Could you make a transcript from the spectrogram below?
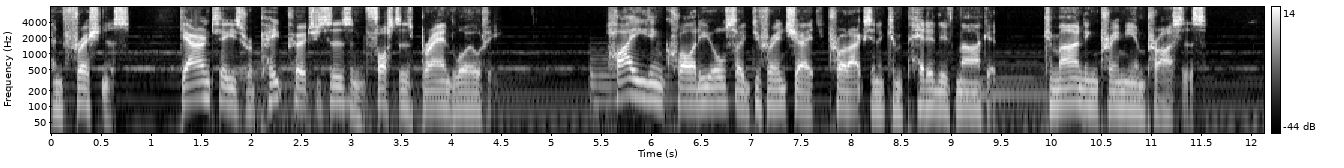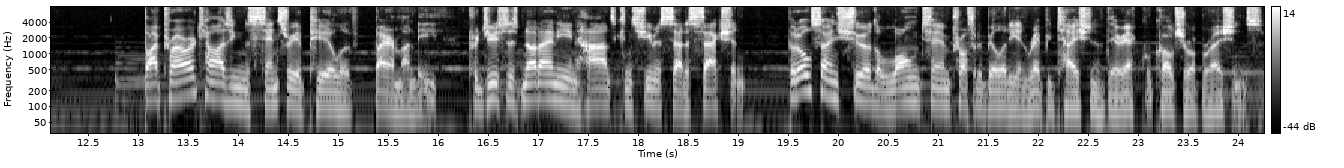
and freshness guarantees repeat purchases and fosters brand loyalty. High eating quality also differentiates products in a competitive market, commanding premium prices. By prioritising the sensory appeal of barramundi, producers not only enhance consumer satisfaction, but also ensure the long term profitability and reputation of their aquaculture operations.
